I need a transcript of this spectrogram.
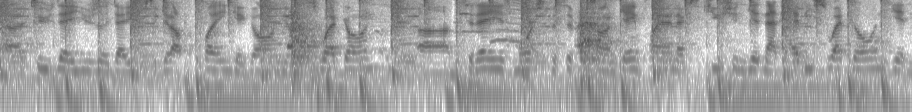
Uh, Tuesday usually a day just to get off the plane, get going, get the sweat going. Um, today is more specifics on game plan, execution, getting that heavy sweat going, getting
